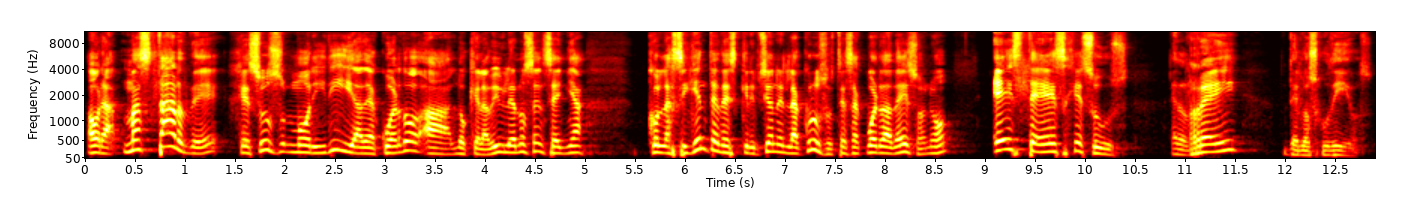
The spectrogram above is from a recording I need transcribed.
Ahora, más tarde Jesús moriría, de acuerdo a lo que la Biblia nos enseña, con la siguiente descripción en la cruz. Usted se acuerda de eso, ¿no? Este es Jesús, el rey de los judíos.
